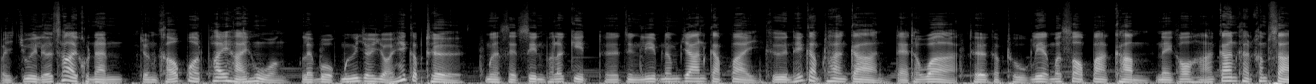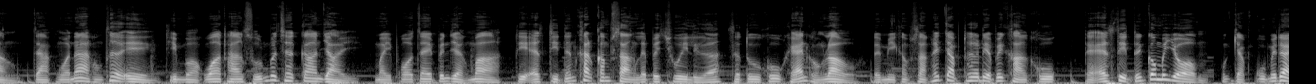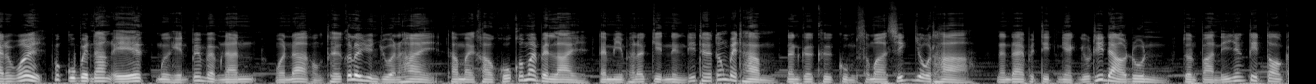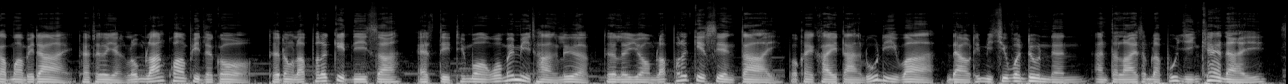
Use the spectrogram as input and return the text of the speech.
ไปช่วยเหลือชายคนนั้น จนเขาปลอดภัยหายห่วง และโบกมือหย่อยๆให้กับเธอ เมื่อเสร็จสิ้นภารกิจ เธอจึงรีบนำยานกลับไป คืนให้กับทางการ แต่ทว่าเธอกลับถูกเรียกมาสอบปากคำในข้อหาการขัดคำสั่ง จากหัวหน้าของเธอเอง ที่บอกว่าทางศูนย์บัญชาการใหญ่ ไม่พอใจเป็นอย่างมาก ที่แอสติดนั้นขัดคำสั่งและไปช่วยเหลือศัตรูคู่แค้นของเรา และมีคำสั่งให้จับเธอเดี๋ยวไปขังคุก แต่แอสติดนั้นก็ไม่ยอมมึงจับกูไม่ได้นะเว้ยเพราะกูเป็นนางเอกเมื่อเห็นเป็นแบบนั้น หัวหน้าของเธอก็เลยยุนยวนให้ทำไมเข้าคุกก็ไม่เป็นไร แต่มีภารกิจหนึ่งที่เธอต้องไปทำนั่นก็คือกลุ่มสมาชิกโยธานั้นได้ไปติดแงกอยู่ที่ดาวดุนจนป่านนี้ยังติดต่อกลับมาไม่ได้ ถ้าเธออยากล้มล้างความผิดแล้วก็ เธอต้องรับภารกิจนี้ซะ แอสติดที่มองว่าไม่มีทางเลือก เธอเลยยอมรับภารกิจเสี่ยงตาย เพราะใครๆต่างรู้ดีว่า ดาวที่มีชื่อว่าดุนนั้น อันตรายสำหรับผู้หญิงแค่ไหน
